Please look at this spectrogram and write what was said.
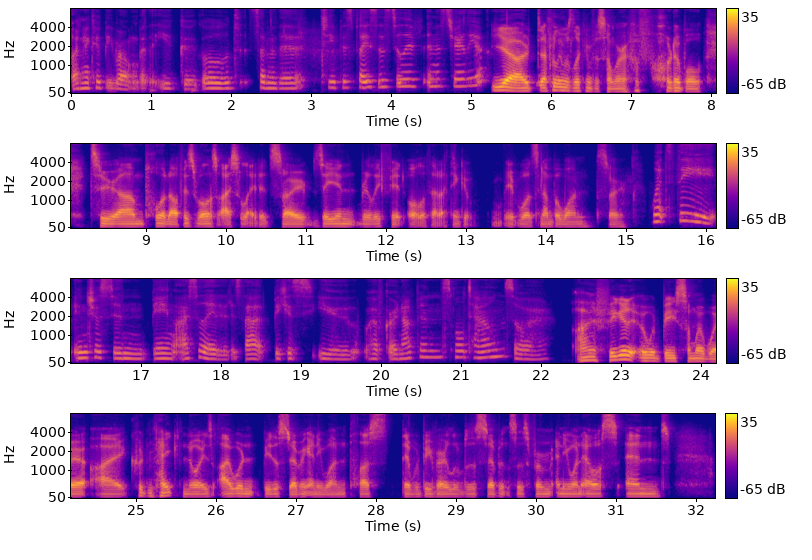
and I could be wrong, but that you Googled some of the cheapest places to live in Australia. Yeah, I definitely was looking for somewhere affordable to um, pull it off as well as isolated. So Zeehan really fit all of that. I think it it was number one. So What's the interest in being isolated? Is that because you have grown up in small towns or? I figured it would be somewhere where I could make noise. I wouldn't be disturbing anyone. Plus, there would be very little disturbances from anyone else, and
